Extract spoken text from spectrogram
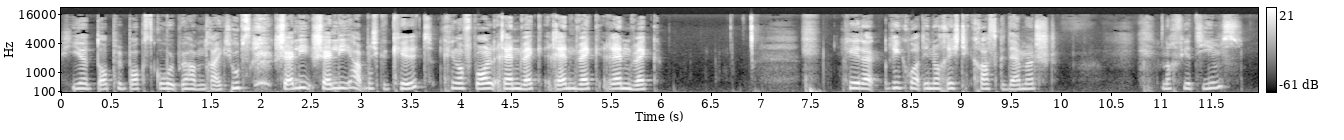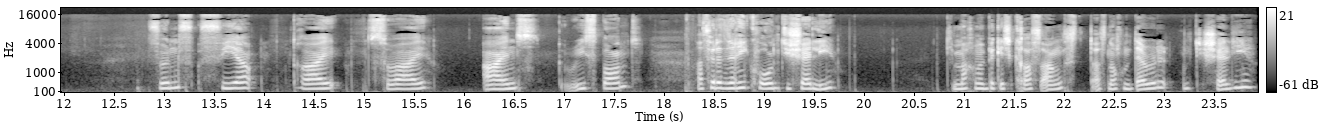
Hier Doppelbox geholt. Wir haben drei Cubes. Shelly, Shelly hat mich gekillt. King of Ball, renn weg, renn weg, renn weg. Okay, der Rico hat ihn noch richtig krass gedamaged. Noch vier Teams. Fünf, vier, drei, zwei, eins. Respawned. Das wieder der Rico und die Shelly. Die machen mir wirklich krass Angst. Da ist noch ein Daryl und die Shelly.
